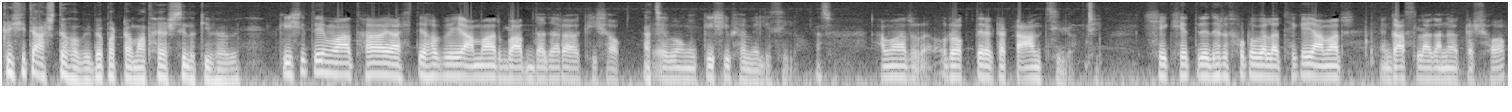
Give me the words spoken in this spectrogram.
কৃষিতে আসতে হবে ব্যাপারটা মাথায় আসছিল কীভাবে? কৃষিতে মাথায় আসতে হবে আমার বাপ দাদারা কৃষক আচ্ছা। এবং কৃষি ফ্যামিলি ছিল। আচ্ছা। আমার রক্তের একটা টান ছিল। সেক্ষেত্রে ধরো ছোটোবেলা থেকেই আমার গাছ লাগানো একটা শখ।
